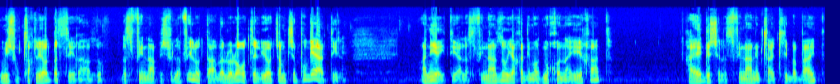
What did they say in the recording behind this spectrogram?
מישהו צריך להיות בסירה הזו, בספינה, בשביל להפעיל אותה, אבל הוא לא רוצה להיות שם כשפוגע הטיל. אני הייתי על הספינה הזו יחד עם עוד מכונאי אחד, ההגה של הספינה נמצא אצלי בבית,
